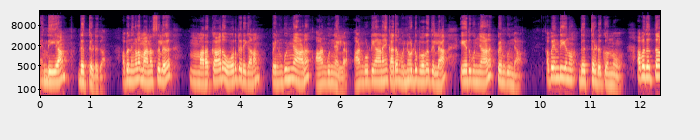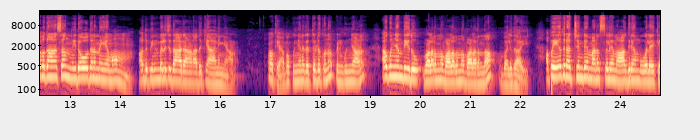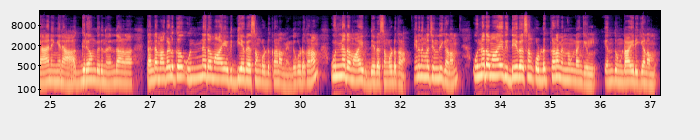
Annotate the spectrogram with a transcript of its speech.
എന്ത് ചെയ്യാം? ദത്തെടുക്കാം. അപ്പോൾ നിങ്ങളെ മനസ്സിൽ മറക്കാതെ ഓർത്തിരിക്കണം പെൺകുഞ്ഞാണ് ആൺകുഞ്ഞല്ല. ആൺകുട്ടിയാണെങ്കിൽ കഥ മുന്നോട്ട് പോകത്തില്ല ഏത് കുഞ്ഞാണ്? പെൺകുഞ്ഞാണ്. അപ്പോൾ എന്ത് ചെയ്യുന്നു? ദത്തെടുക്കുന്നു. അപ്പോൾ ദത്തവകാശ നിരോധന നിയമം അത് പിൻവലിച്ചതാരാണ് അത് ക്യാനിങ് ആണ് ഓക്കെ അപ്പോൾ കുഞ്ഞിനെ ദത്തെടുക്കുന്നു പെൺകുഞ്ഞാണ് ആ കുഞ്ഞെന്ത് ചെയ്തു? വളർന്ന് വളർന്ന് വളർന്ന് വലുതായി. അപ്പോൾ ഏതൊരച്ഛന്റെ മനസ്സിലെയും ആഗ്രഹം പോലെ ക്യാനിങ്ങിന് ആഗ്രഹം വരുന്നു. എന്താണ്? തന്റെ മകൾക്ക് ഉന്നതമായ വിദ്യാഭ്യാസം കൊടുക്കണം. എന്ത് കൊടുക്കണം? ഉന്നതമായ വിദ്യാഭ്യാസം കൊടുക്കണം. ഇനി നിങ്ങൾ ചിന്തിക്കണം. ഉന്നതമായ വിദ്യാഭ്യാസം കൊടുക്കണം എന്നുണ്ടെങ്കിൽ എന്തുണ്ടായിരിക്കണം?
